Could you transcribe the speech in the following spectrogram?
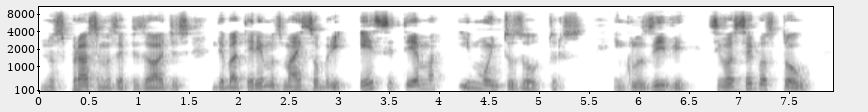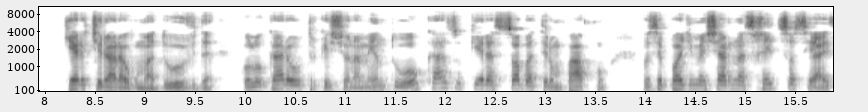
Nos próximos episódios, debateremos mais sobre esse tema e muitos outros. Inclusive, se você gostou, quer tirar alguma dúvida, colocar outro questionamento ou caso queira só bater um papo, você pode me achar nas redes sociais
